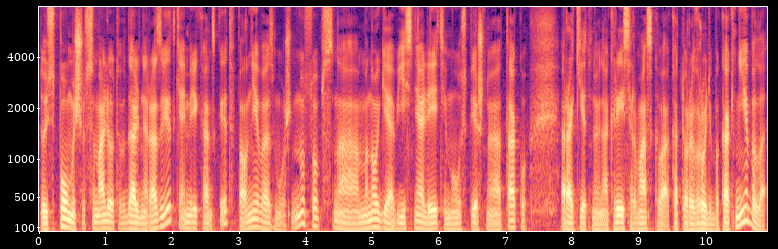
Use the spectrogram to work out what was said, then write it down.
То есть с помощью самолетов дальней разведки американской это вполне возможно. Ну, собственно, многие объясняли этим и успешную атаку ракетную на крейсер «Москва», которой вроде бы как не было.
